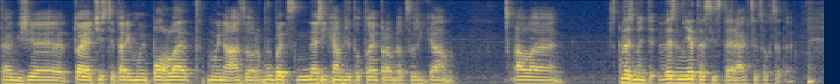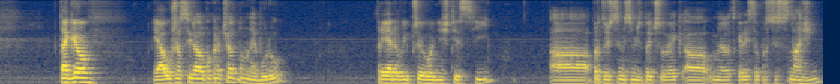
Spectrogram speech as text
Takže to je čistě tady můj pohled, můj názor. Vůbec neříkám, že toto je pravda, co říkám. Ale vezměte, vezměte si z té reakce, co chcete. Tak jo, já už asi dál pokračovat tom nebudu. Riadovi přeju hodně štěstí. A protože si myslím, že to je člověk a umělec, který se prostě snaží.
